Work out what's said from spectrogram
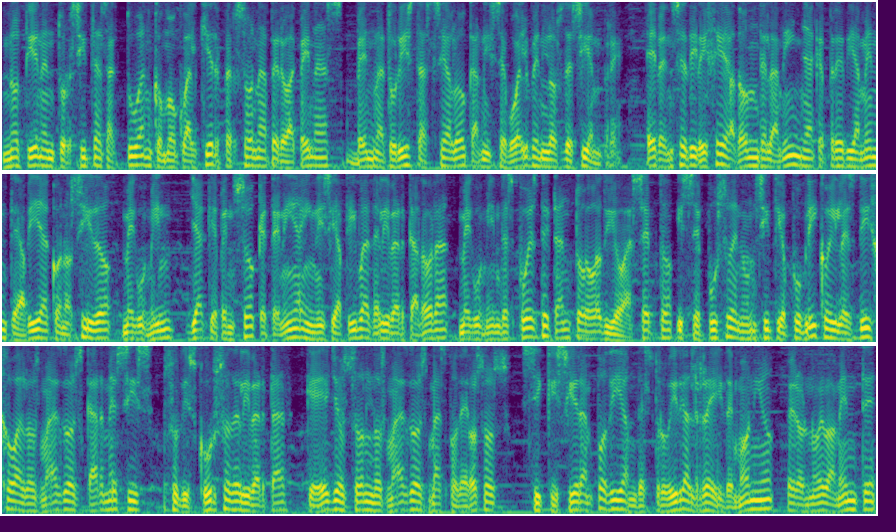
No tienen turcitas actúan como cualquier persona pero apenas ven a turistas se alocan y se vuelven los de siempre. Eren se dirige a donde la niña que previamente había conocido, Megumin, ya que pensó que tenía iniciativa de libertadora, Megumin después de tanto odio aceptó y se puso en un sitio público y les dijo a los magos Carmesis, su discurso de libertad, que ellos son los magos más poderosos, si quisieran podían destruir al rey demonio, pero nuevamente,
